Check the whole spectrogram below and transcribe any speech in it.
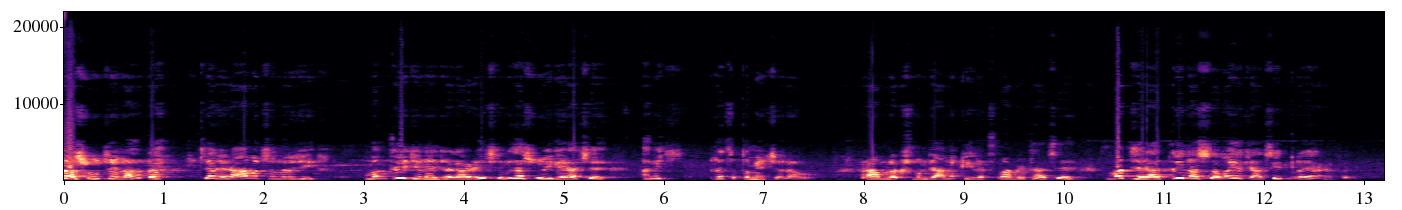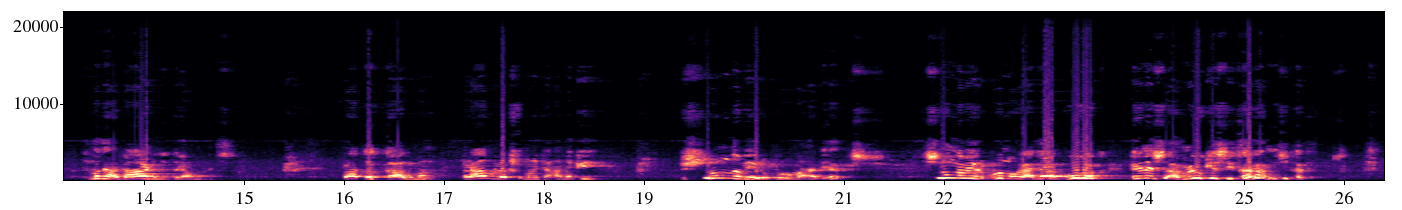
બધા સૂચેલા હતા ત્યારે રામચંદ્રજી મંત્રીજીને જગાડે છે બધા સુઈ ગયા છે, આવી રથ તમે ચલાવો. રામ લક્ષ્મણ જાનકી રથમાં બેઠા છે. મધ્યરાત્રિના સમયે ત્યાંથી પ્રયાણ કરે. બધા ગાઢ નિદ્રામાં છે. પ્રાતઃ કાલમાં રામ લક્ષ્મણ જાનકી શૃંગવેરપુરમાં આવ્યા છે. શૃંગવેરપુર નો રાજા ગુહક એને સાંભળ્યું કે સીતારામજી કરે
